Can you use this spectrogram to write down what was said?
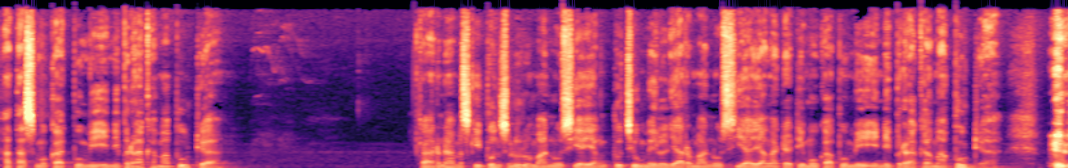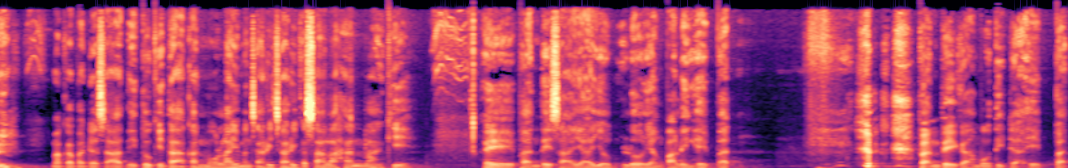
atas muka bumi ini beragama Buddha. Karena meskipun seluruh manusia yang 7 miliar manusia yang ada di muka bumi ini beragama Buddha, maka pada saat itu kita akan mulai mencari-cari kesalahan lagi. Eh, Bante saya lo yang paling hebat. Bante kamu tidak hebat.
